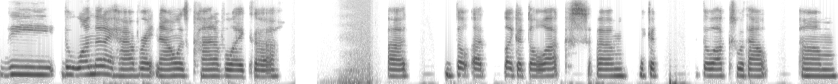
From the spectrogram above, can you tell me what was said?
the the one that I have right now is kind of like a, a, a like a deluxe, um, like a deluxe without, um,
